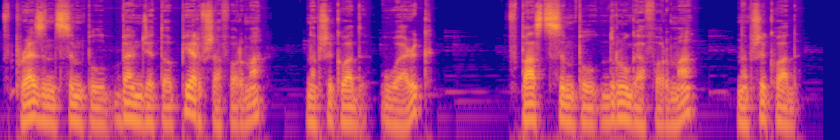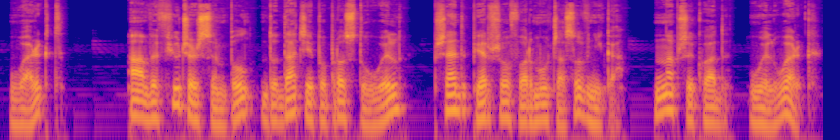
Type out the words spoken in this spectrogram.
W present simple będzie to pierwsza forma, przykład work, w past simple druga forma, przykład worked, a we future simple dodacie po prostu will przed pierwszą formą czasownika, przykład will work.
